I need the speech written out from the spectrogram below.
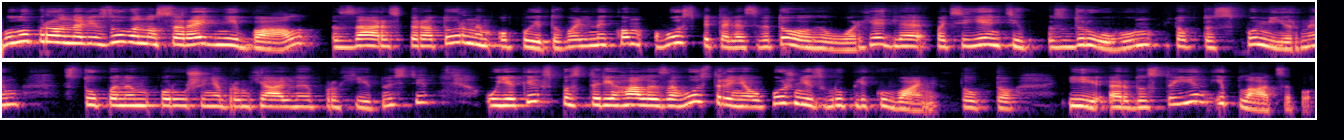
Було проаналізовано середній бал за респіраторним опитувальником госпіталя Святого Георгія для пацієнтів з другим, тобто з помірним ступенем порушення бронхіальної прохідності, у яких спостерігали загострення у кожній з груп лікування, тобто і ердостеїн, і плацебо.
